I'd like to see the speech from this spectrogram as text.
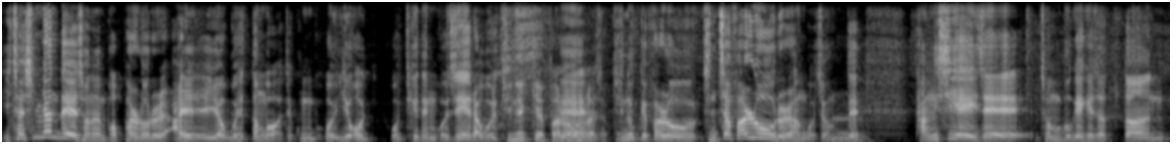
2010년대에 저는 버팔로를 알려고 했던 것 같아요. 공부 어, 이게 어, 떻게 된 거지?라고 뒤늦게 팔로우를 네, 하셨고. 뒤늦게 팔로우 진짜 팔로우를 한 거죠. 음. 근데 당시에 이제 전북에 계셨던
